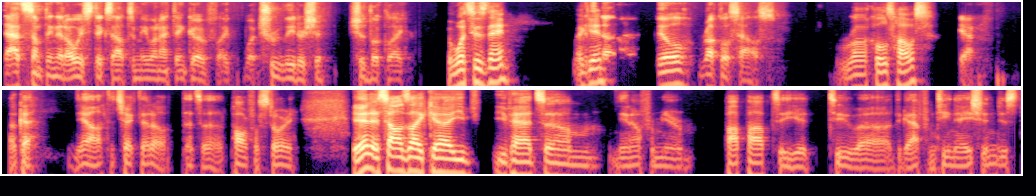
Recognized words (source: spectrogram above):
that's something that always sticks out to me when I think of like what true leadership should look like. What's his name again? Uh, Bill Ruckelshaus. Ruckelshaus. Yeah. Okay. Yeah, I'll have to check that out. That's a powerful story. Yeah, and it sounds like uh, you've you've had some, you know, from your pop pop to you to uh, the guy from T Nation. Just,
